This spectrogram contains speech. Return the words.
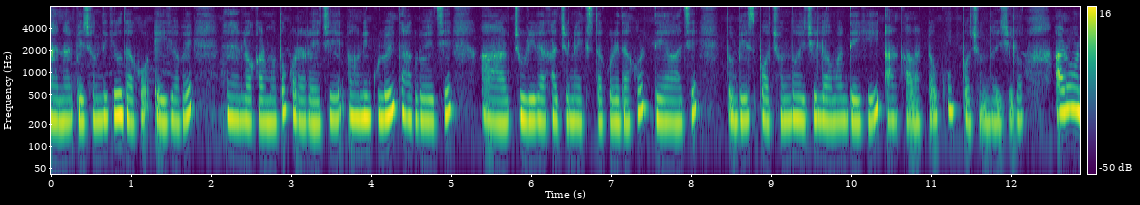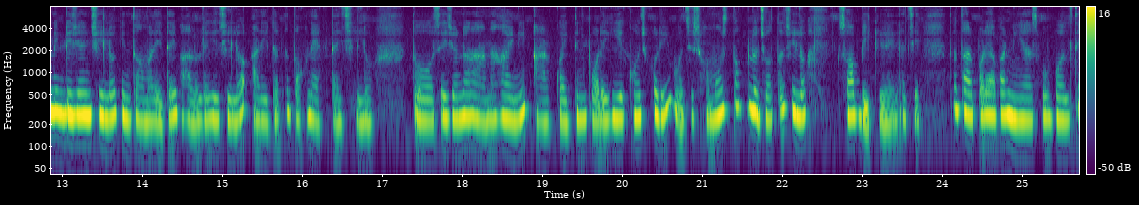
আয়নার পেছন দিকেও দেখো, এইভাবে লকার মতো করা রয়েছে। অনেকগুলোই তাক রয়েছে আর চুড়ি রাখার জন্য এক্সট্রা করে দেখো দেওয়া আছে। তো বেশ পছন্দ হয়েছিল আমার দেখেই আর কালারটাও খুব পছন্দ হয়েছিল। আরও অনেক ডিজাইন ছিল, কিন্তু আমার এটাই ভালো লেগেছিল আর এটা না তখন একটাই ছিল। তো সেই জন্য আর আনা হয়নি। আর কয়েকদিন পরে গিয়ে খোঁজ করি, বলছে সমস্তগুলো যত ছিল সব বিক্রি হয়ে গেছে। তো তারপরে আবার নিয়ে আসব বলতে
